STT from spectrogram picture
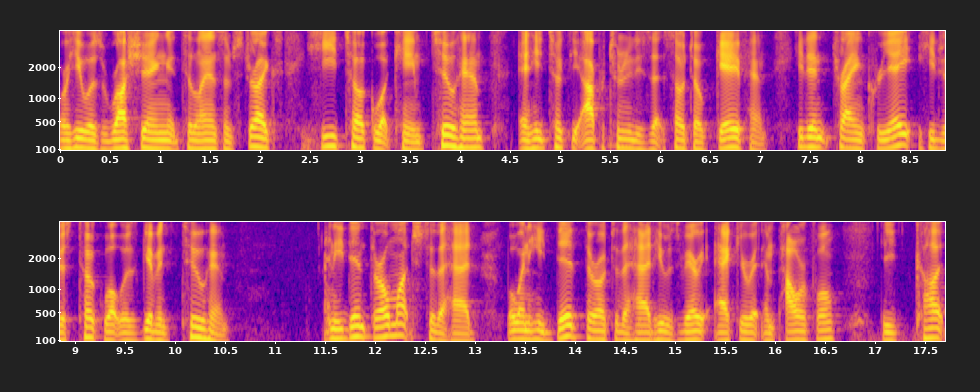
or he was rushing to land some strikes. He took what came to him and he took the opportunities that Soto gave him. He didn't try and create, he just took what was given to him. And he didn't throw much to the head, but when he did throw to the head, he was very accurate and powerful. He cut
